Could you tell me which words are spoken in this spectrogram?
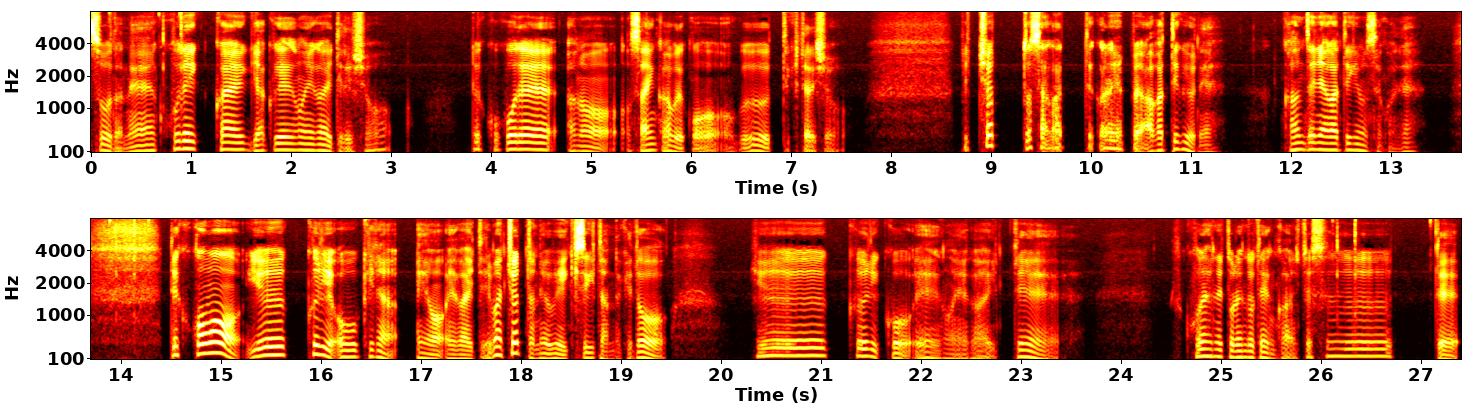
そうだね、ここで一回逆円を描いてるでしょ？で、ここで、あの、サインカーブでこう、グーってきたでしょ？で、ちょっと下がってからやっぱり上がっていくよね。完全に上がっていきますね、これね。で、ここも、ゆっくり大きな円を描いて、まあちょっとね、上行き過ぎたんだけど、ゆっくりこう円を描いて、ここら辺でトレンド転換して、スーって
